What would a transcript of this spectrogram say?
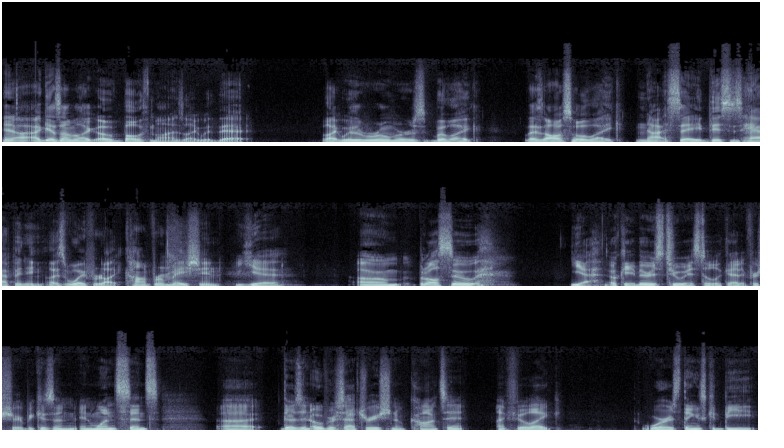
And I I guess I'm like of both minds, like with that, like with rumors, but like let's also like not say this is happening. Let's wait for like confirmation. yeah. Um, but also, yeah, okay. There is two ways to look at it for sure. Because in in one sense, uh, there's an oversaturation of content. I feel like, whereas things could be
